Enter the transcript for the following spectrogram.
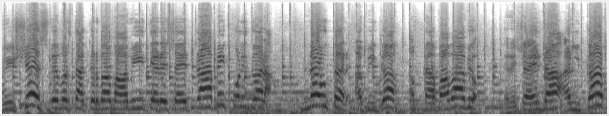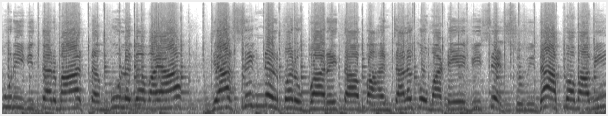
વિશેષ વ્યવસ્થા કરવામાં આવી. ત્યારે શહેર ટ્રાફિક પોલીસ દ્વારા નવતર અભિગમ અપનાવવામાં આવ્યો. ત્યારે શહેરના અલકાપુરી વિસ્તારમાં તંબુ લગાવાયા, જ્યાં સિગ્નલ પર ઊભા રહેતા વાહન ચાલકો માટે વિશેષ સુવિધા આપવામાં આવી.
